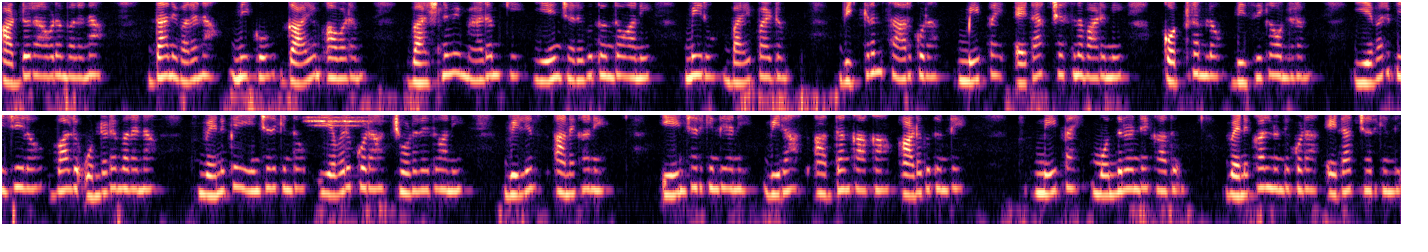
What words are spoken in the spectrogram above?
అడ్డు రావడం వలన దాని వలన మీకు గాయం అవడం వైష్ణవి మేడంకి ఏం జరుగుతుందో అని మీరు భయపడడం విక్రమ్ సార్ కూడా మీపై అటాక్ చేసిన వాడిని కొట్టడంలో బిజీగా ఉండడం ఎవరి బిజీలో వాళ్ళు ఉండడం వలన వెనుక ఏం జరిగిందో ఎవరు కూడా చూడలేదు అని విలియమ్స్ అనగానే ఏం జరిగింది అని విరాస్ అర్థం కాక అడుగుతుంటే మీపై ముందు నుండే కాదు వెనకాల నుండి కూడా అటాక్ జరిగింది.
